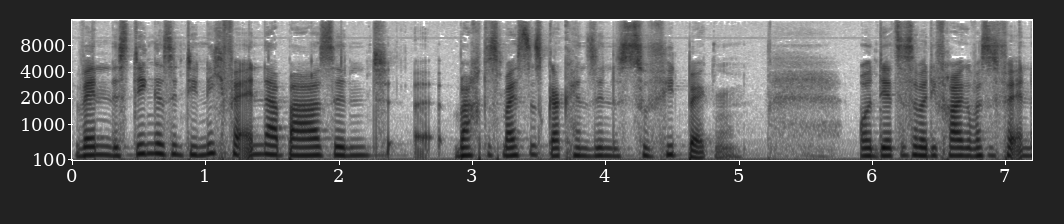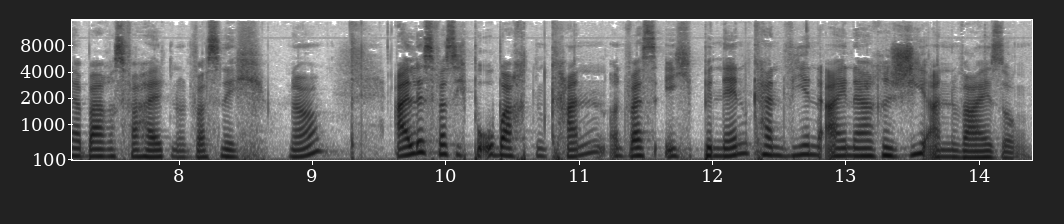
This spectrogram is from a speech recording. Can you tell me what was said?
Wenn es Dinge sind, die nicht veränderbar sind, äh, macht es meistens gar keinen Sinn, es zu feedbacken. Und jetzt ist aber die Frage, was ist veränderbares Verhalten und was nicht. Ne? Alles, was ich beobachten kann und was ich benennen kann wie in einer Regieanweisung.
